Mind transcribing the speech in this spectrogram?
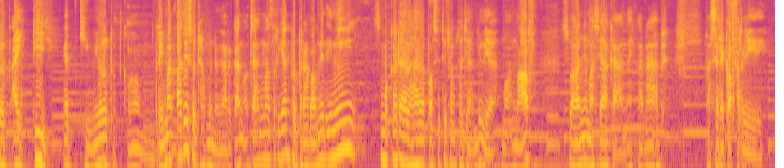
at id at gmail.com terima kasih sudah mendengarkan ocehan Mas Rian beberapa menit ini. Semoga ada hal-hal positif yang bisa diambil ya. Mohon maaf suaranya masih agak aneh karena masih recovery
